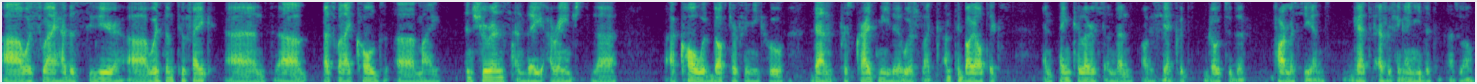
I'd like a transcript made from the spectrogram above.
uh, was when I had a severe uh, wisdom toothache, and uh, that's when I called uh, my insurance, and they arranged the, a call with doctor for me, who then prescribed me the, with like antibiotics and painkillers, and then obviously I could go to the pharmacy and get everything I needed as well.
